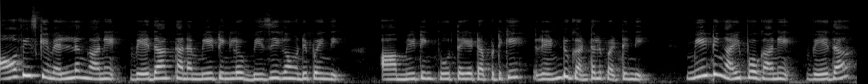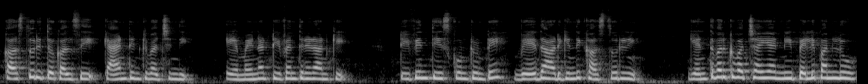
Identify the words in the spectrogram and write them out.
ఆఫీస్కి వెళ్ళంగానే వేద తన మీటింగ్లో బిజీగా ఉండిపోయింది. ఆ మీటింగ్ పూర్తయ్యేటప్పటికి రెండు గంటలు పట్టింది. మీటింగ్ అయిపోగానే వేద కస్తూరితో కలిసి క్యాంటీన్కి వచ్చింది. ఏమైనా టిఫిన్ తినడానికి? టిఫిన్ తీసుకుంటుంటే వేద అడిగింది కస్తూరిని. ఎంతవరకు వచ్చాయా నీ పెళ్ళి పనులు?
